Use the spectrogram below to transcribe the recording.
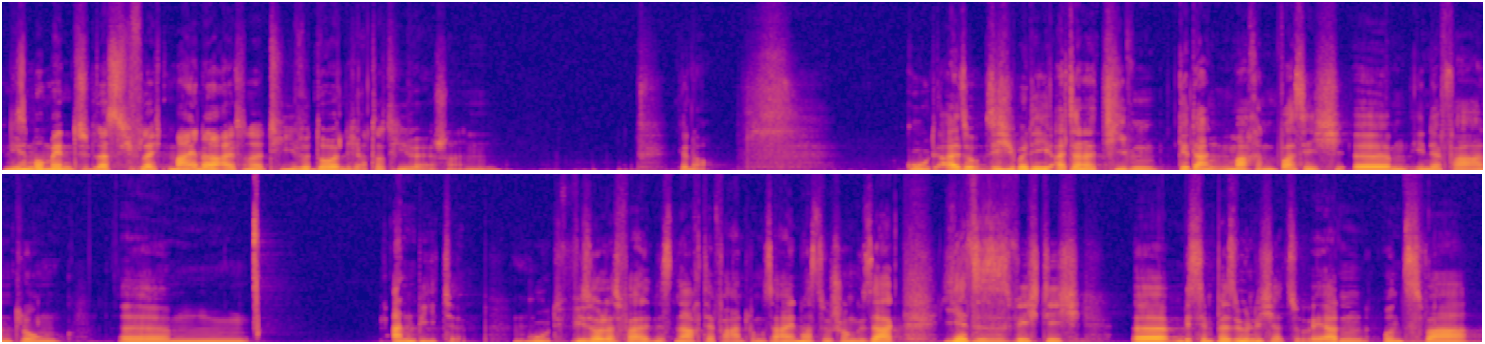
In diesem Moment lasse ich vielleicht meine Alternative deutlich attraktiver erscheinen. Mhm. Genau. Gut, also sich über die Alternativen Gedanken machen, was ich ähm, in der Verhandlung ähm, anbiete. Mhm. Gut, wie soll das Verhältnis nach der Verhandlung sein? Hast du schon gesagt. Jetzt ist es wichtig, äh, ein bisschen persönlicher zu werden und zwar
